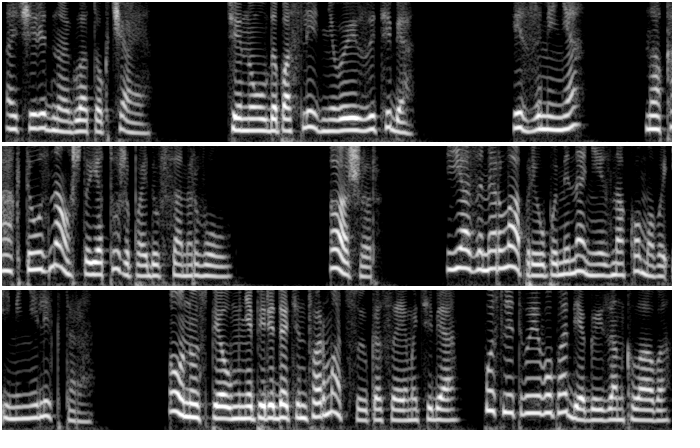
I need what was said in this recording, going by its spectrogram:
Очередной глоток чая. Тянул до последнего из-за тебя. Из-за меня? Но как ты узнал, что я тоже пойду в Саммервоул? Ашер, я замерла при упоминании знакомого имени Ликтора. «Он успел мне передать информацию касаемо тебя после твоего побега из Анклава.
